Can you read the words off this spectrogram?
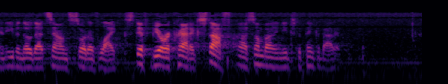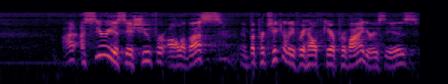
And even though that sounds sort of like stiff bureaucratic stuff, uh, somebody needs to think about it. A serious issue for all of us, but particularly for healthcare providers, is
